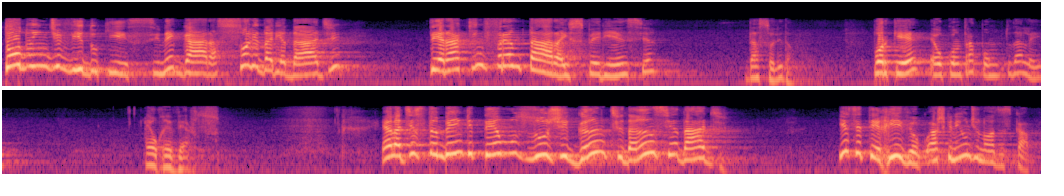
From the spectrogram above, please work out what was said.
Todo indivíduo que se negar à solidariedade terá que enfrentar a experiência da solidão. Porque é o contraponto da lei. É o reverso. Ela diz também que temos o gigante da ansiedade. E esse é terrível, acho que nenhum de nós escapa.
